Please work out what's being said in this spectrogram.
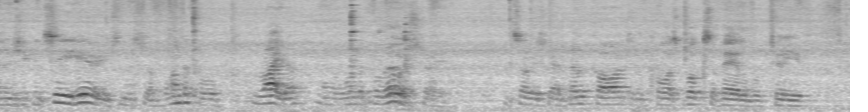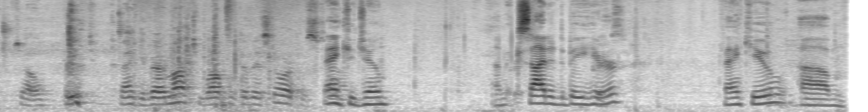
And as you can see here, he's, he's a wonderful writer and a wonderful illustrator. And so he's got note cards and, of course, books available to you. So, Pete, thank you very much. Welcome to the Historical Society. Thank you, Jim. I'm excited to be here. Thank you. Um,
